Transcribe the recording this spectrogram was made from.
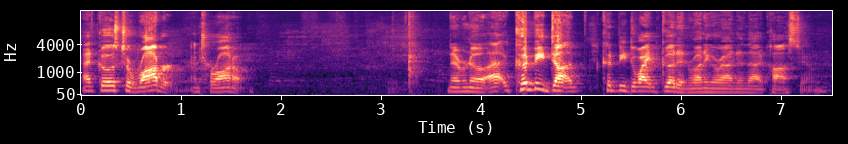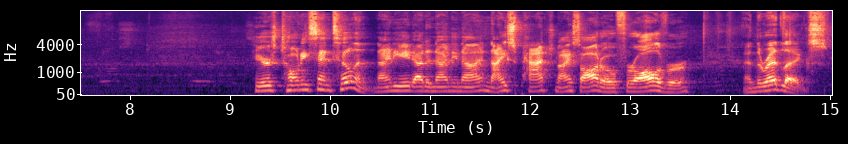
That goes to Robert in Toronto. Never know. Uh, could be could be Dwight Gooden running around in that costume. Here's Tony Santillan, 98 out of 99. Nice patch, nice auto for Oliver and the Redlegs.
